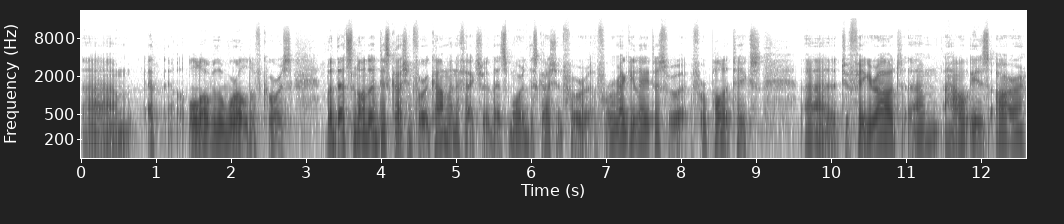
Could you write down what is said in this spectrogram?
um, at all over the world, of course. But that's not a discussion for a car manufacturer. That's more a discussion for for regulators, for for politics. Uh, to figure out um, how is our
